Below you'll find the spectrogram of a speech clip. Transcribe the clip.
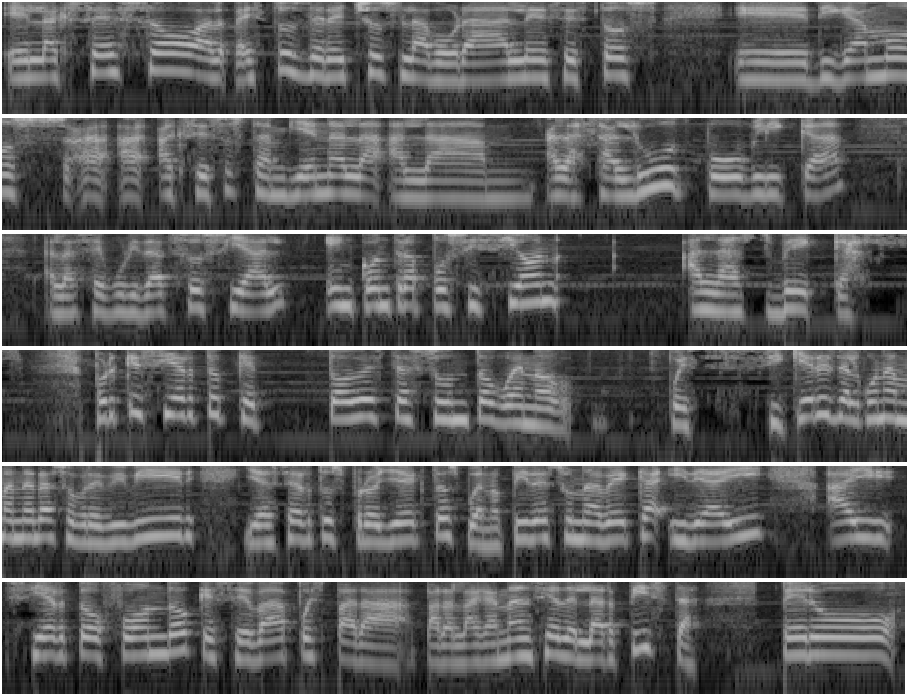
El acceso a estos derechos laborales, estos, eh, digamos, accesos también a la, a, la, a la salud pública, a la seguridad social, en contraposición a las becas. Porque es cierto que todo este asunto, bueno, pues si quieres de alguna manera sobrevivir y hacer tus proyectos, bueno, pides una beca y de ahí hay cierto fondo que se va pues para, para la ganancia del artista. Pero,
